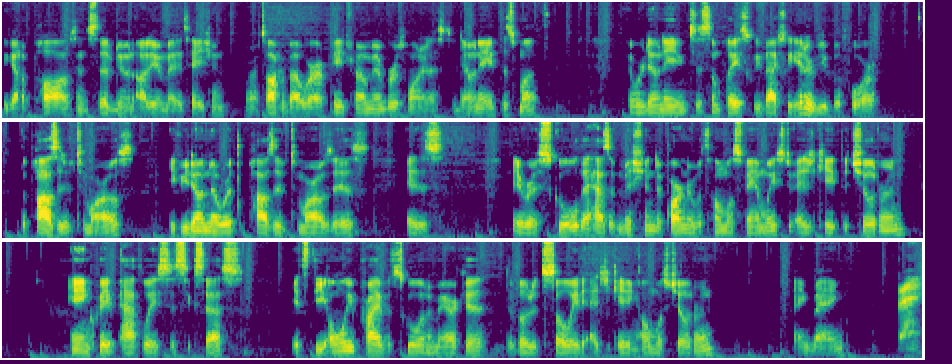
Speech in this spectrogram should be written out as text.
we got to pause instead of doing audio meditation. We're going to talk about where our Patreon members wanted us to donate this month. And we're donating to some place we've actually interviewed before, the Positive Tomorrows. If you don't know what the Positive Tomorrows is, is they were a school that has a mission to partner with homeless families to educate the children and create pathways to success. It's the only private school in America devoted solely to educating homeless children. Bang, bang. Bang.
